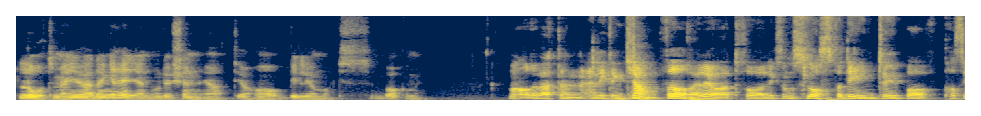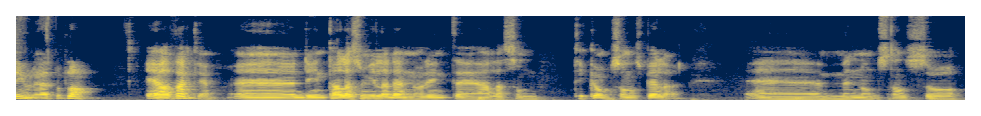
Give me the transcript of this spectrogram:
låter mig göra den grejen och det känner jag att jag har Billy och Max bakom mig. Men har det varit en, en liten kamp för dig då att få liksom slåss för din typ av personlighet på plan? Ja, verkligen. Eh, det är inte alla som gillar den och det är inte alla som tycka om sådana spelare. Eh, men någonstans så...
